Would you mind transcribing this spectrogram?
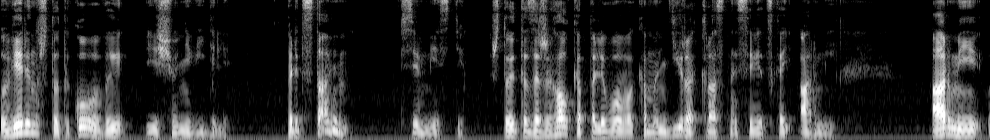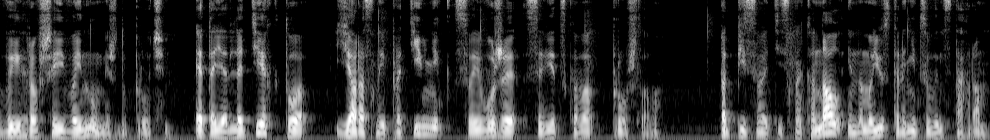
Уверен, что такого вы еще не видели. Представим все вместе, что это зажигалка полевого командира Красной Советской Армии. Армии, выигравшей войну, между прочим. Это я для тех, кто яростный противник своего же советского прошлого. Подписывайтесь на канал и на мою страницу в Инстаграм.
